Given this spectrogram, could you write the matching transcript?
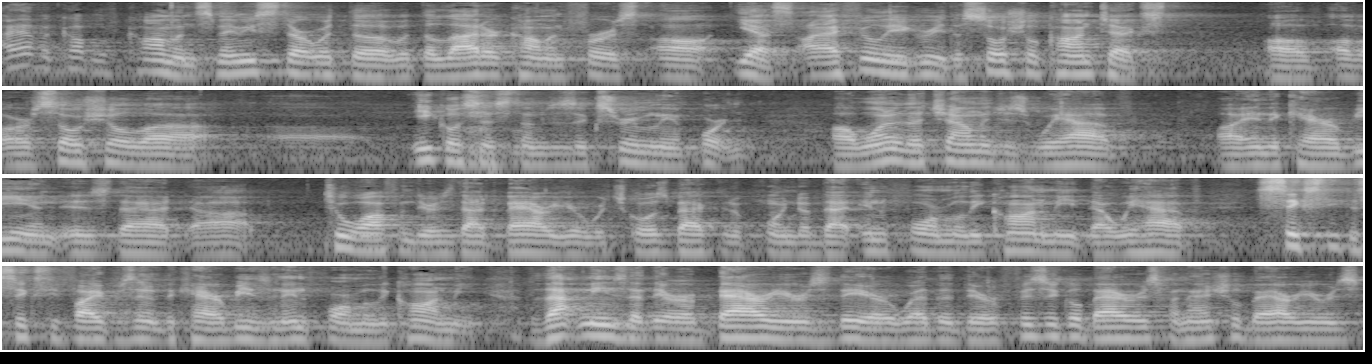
I have a couple of comments. Maybe start with the, with the latter comment first. Uh, yes, I fully agree. The social context of, of our social uh, uh, ecosystems is extremely important. Uh, one of the challenges we have in the Caribbean is that too often there's that barrier, which goes back to the point of that informal economy that we have. 60 to 65% of the Caribbean is an informal economy. That means that there are barriers there, whether they're physical barriers, financial barriers,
